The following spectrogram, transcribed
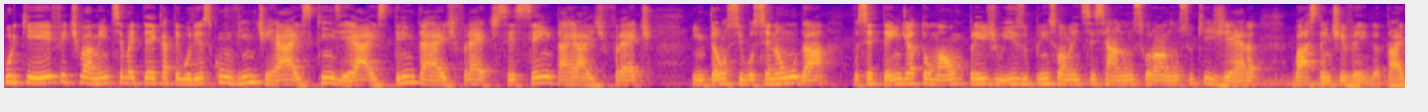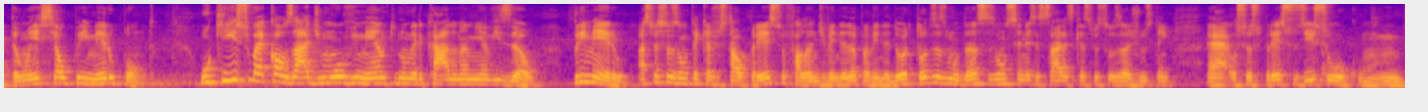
porque efetivamente você vai ter categorias com 20 reais, 15 reais, 30 reais de frete, 60 reais de frete. Então, se você não mudar, você tende a tomar um prejuízo, principalmente se esse anúncio for um anúncio que gera bastante venda, tá? Então, esse é o primeiro ponto. O que isso vai causar de movimento no mercado, na minha visão? Primeiro, as pessoas vão ter que ajustar o preço, falando de vendedor para vendedor, todas as mudanças vão ser necessárias que as pessoas ajustem é, os seus preços, isso com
